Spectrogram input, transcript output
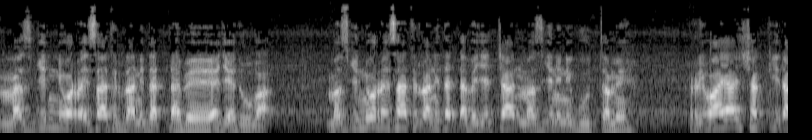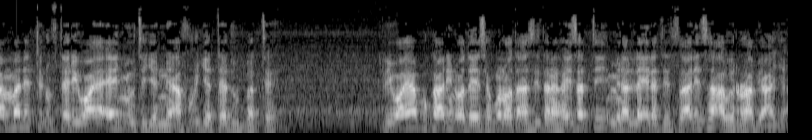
مسجد والرئيسات الراني دبي جدوبا مسجد والرئيسات الراني دبي جتان مسجد نقوتمه رواية شكي أمالت رفت رواية أين يوتجن أفرجت دبته كون وتأسيتنا خيستي من الليلة الثالثة أو الرابعة جا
